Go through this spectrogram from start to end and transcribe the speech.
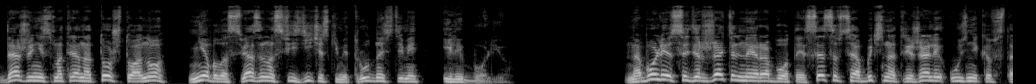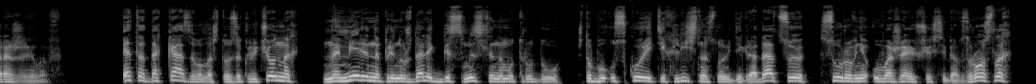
даже несмотря на то, что оно не было связано с физическими трудностями или болью. На более содержательные работы эсэсовцы обычно отрежали узников-старожилов. Это доказывало, что заключенных намеренно принуждали к бессмысленному труду, чтобы ускорить их личностную деградацию с уровня уважающих себя взрослых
